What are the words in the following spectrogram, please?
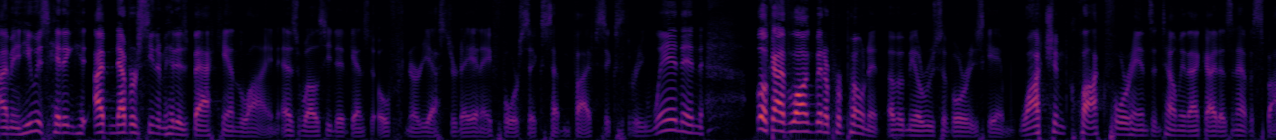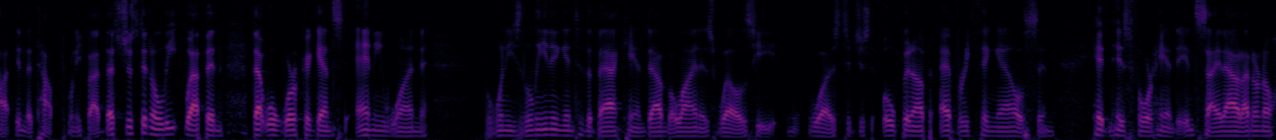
I mean, he was hitting. I've never seen him hit his backhand line as well as he did against Ofner yesterday in a 4 6, 7 5, 6 3 win. And Look, I've long been a proponent of Emil Ruusuvuori's game. Watch him clock forehands and tell me that guy doesn't have a spot in the top 25. That's just an elite weapon that will work against anyone. But when he's leaning into the backhand down the line as well as he was to just open up everything else and hitting his forehand inside out, I don't know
